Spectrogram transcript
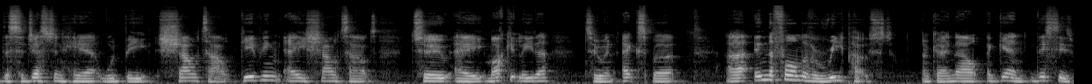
the suggestion here would be shout out, giving a shout out to a market leader, to an expert, uh, in the form of a repost. Okay, now again, this is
